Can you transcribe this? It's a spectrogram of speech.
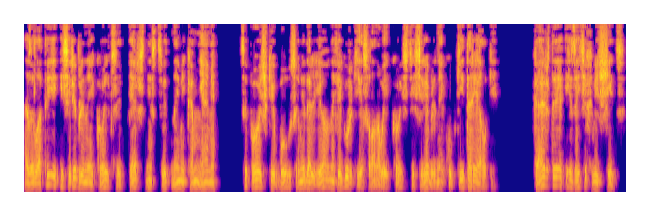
Золотые и серебряные кольца, перстни с цветными камнями, цепочки, бусы, медальоны, фигурки из слоновой кости, серебряные кубки и тарелки. Каждая из этих вещиц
